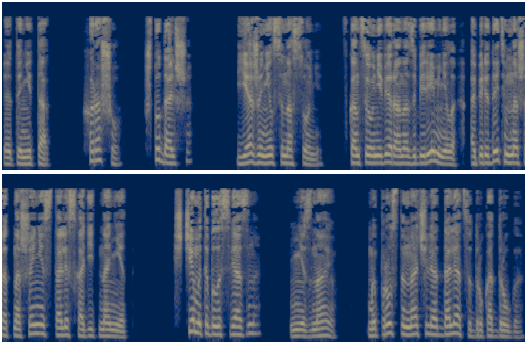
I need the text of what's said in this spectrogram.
Это не так. Хорошо. Что дальше? Я женился на Соне. В конце универа она забеременела, а перед этим наши отношения стали сходить на нет. С чем это было связано? Не знаю. Мы просто начали отдаляться друг от друга.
